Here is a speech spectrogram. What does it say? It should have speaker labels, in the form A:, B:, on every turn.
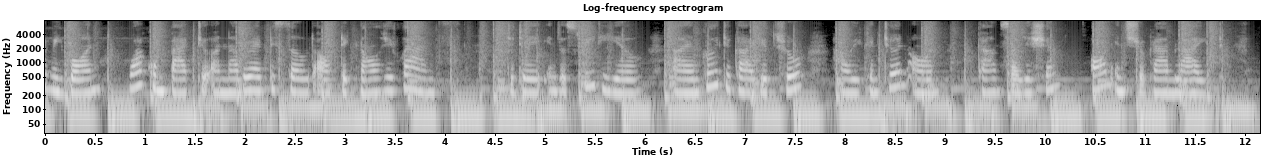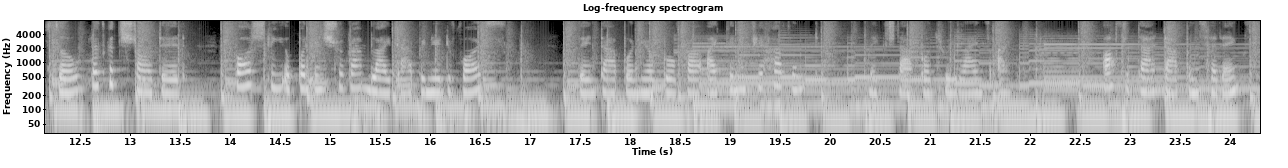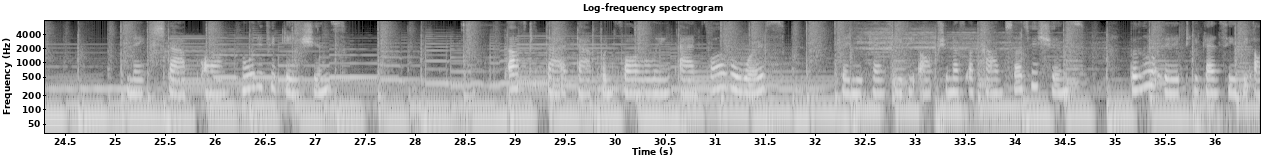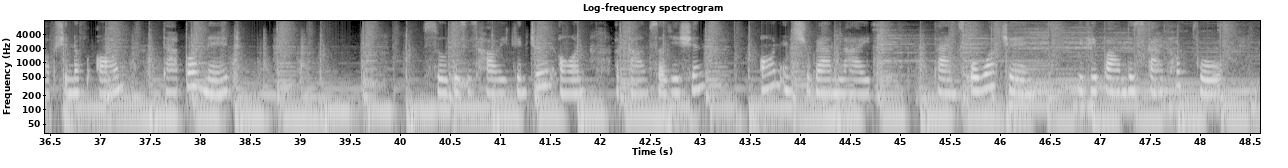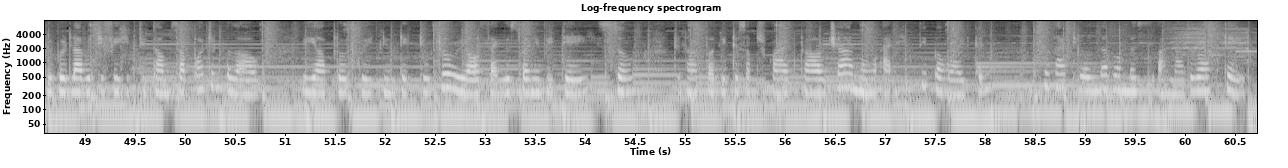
A: everyone, welcome back to another episode of Technology Glance. Today in this video, I am going to guide you through how you can turn on account suggestion on Instagram Lite. So let's get started. Firstly, open Instagram Lite app in your device. Then tap on your profile icon if you haven't. Next tap on three lines icon. After that, tap on settings. Next tap on notifications after that, on following and followers. Then you can see the option of account suggestions. Below it, you can see the option of on. Tap on it. So this is how you can turn on account suggestion on Instagram Lite. Thanks for watching. If you found this guide helpful, we would love it if you hit the thumbs up button below. We upload great new tech tutorials like this one every day. So do not forget to subscribe to our channel and hit the bell icon so that you'll never miss another update.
